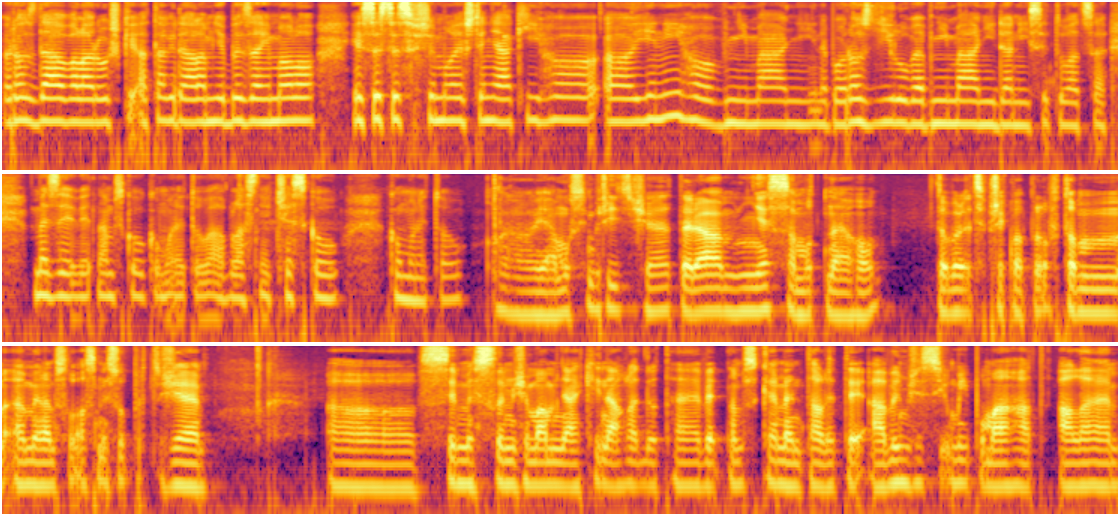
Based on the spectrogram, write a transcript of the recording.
rozdávala roušky a tak dále. Mě by zajímalo, jestli jsi všiml ještě nějakého uh, jiného vnímání nebo rozdílu ve vnímání dané situace mezi větnamskou komunitou a vlastně českou komunitou. Uh, já musím říct, že teda mě samotného to velice překvapilo v tom milém slova smyslu, protože uh, si myslím, že mám nějaký náhled do té větnamské mentality a vím, že si umí pomáhat, ale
